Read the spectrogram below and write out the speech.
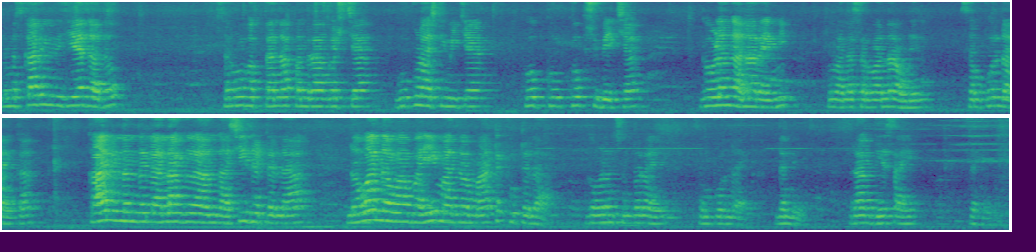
नमस्कार मी विजया जाधव. सर्व भक्तांना पंधरा ऑगस्टच्या गोकुळाष्टमीच्या खूप खूप खूप शुभेच्छा. गवळण गाणार आहे मी. तुम्हाला सर्वांना आवडेल. संपूर्ण ऐका. काल नंदला लाग अंगाशी झटला. नवा नवा बाई माझा माठ फुटला. गवळण सुंदर आहे. संपूर्ण ऐका. धन्यवाद. राग देस आहे धन्यवाद.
